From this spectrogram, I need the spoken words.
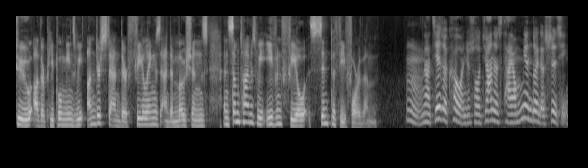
to other people means we understand their feelings and emotions, and sometimes we even feel sympathy for them. 嗯，那接着课文就说，Jonas 他要面对的事情，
